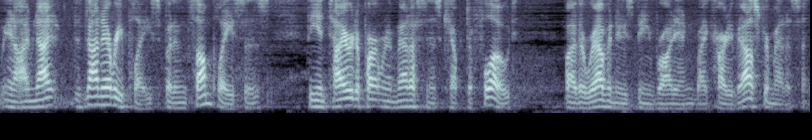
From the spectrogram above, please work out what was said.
you know, I'm not, not every place, but in some places, the entire Department of Medicine is kept afloat by the revenues being brought in by cardiovascular medicine.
